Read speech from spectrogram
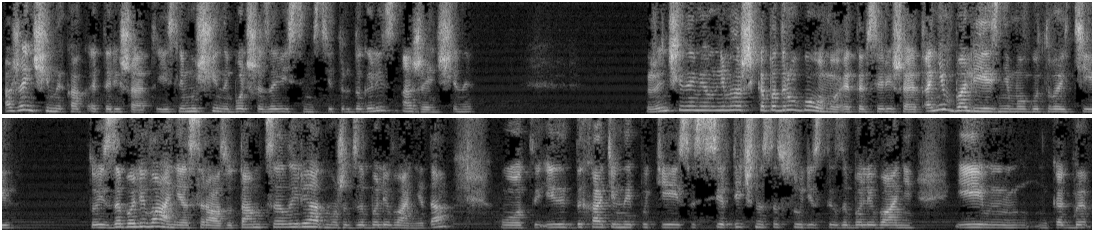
А женщины как это решают? Если мужчины больше зависимости и трудоголизм, а женщины? Женщины немножечко по-другому это все решают. Они в болезни могут войти, то есть заболевания сразу, там целый ряд может заболеваний, да, вот, и дыхательные путей, и сердечно-сосудистых заболеваний, и как бы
